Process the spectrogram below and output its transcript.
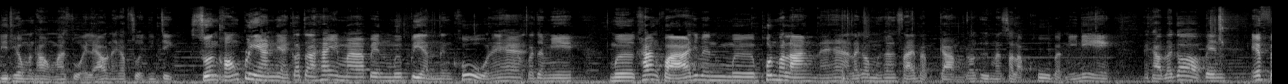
ดีเทลมันทำออกมาสวยแล้วนะครับสวยจริงๆ ส่วนของเปลี่ยนเนี่ยก็จะให้มาเป็นมือเปลี่ยนหนึ่งคู่นะฮะก็จะมีมือข้างขวาที่เป็นมือพ่นพลังนะฮะแล้วก็มือข้างซ้ายแบบกำก็คือมันสลับคู่แบบนี้นี่เองนะครับแล้วก็เป็นเอฟเฟ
